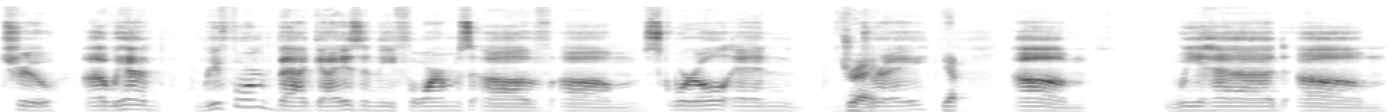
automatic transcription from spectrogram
true. Uh, we had reformed bad guys in the forms of um, Squirrel and Dre. Dre. Yep. Um, we had um,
